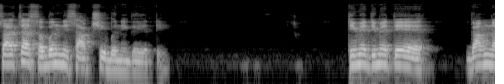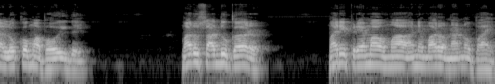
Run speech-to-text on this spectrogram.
સાચા સંબંધની સાક્ષી બની ગઈ હતી. ધીમે ધીમે તે ગામના લોકોમાં ભોવી ગઈ. મારું સાદું ઘર, મારી પ્રેમાવમાં અને મારો નાનો ભાઈ.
